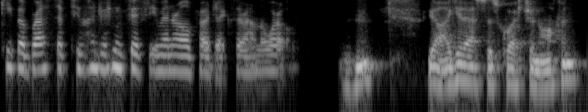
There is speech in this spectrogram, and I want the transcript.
keep abreast of 250 mineral projects around the world? Mm -hmm. Yeah, I get asked this question often.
